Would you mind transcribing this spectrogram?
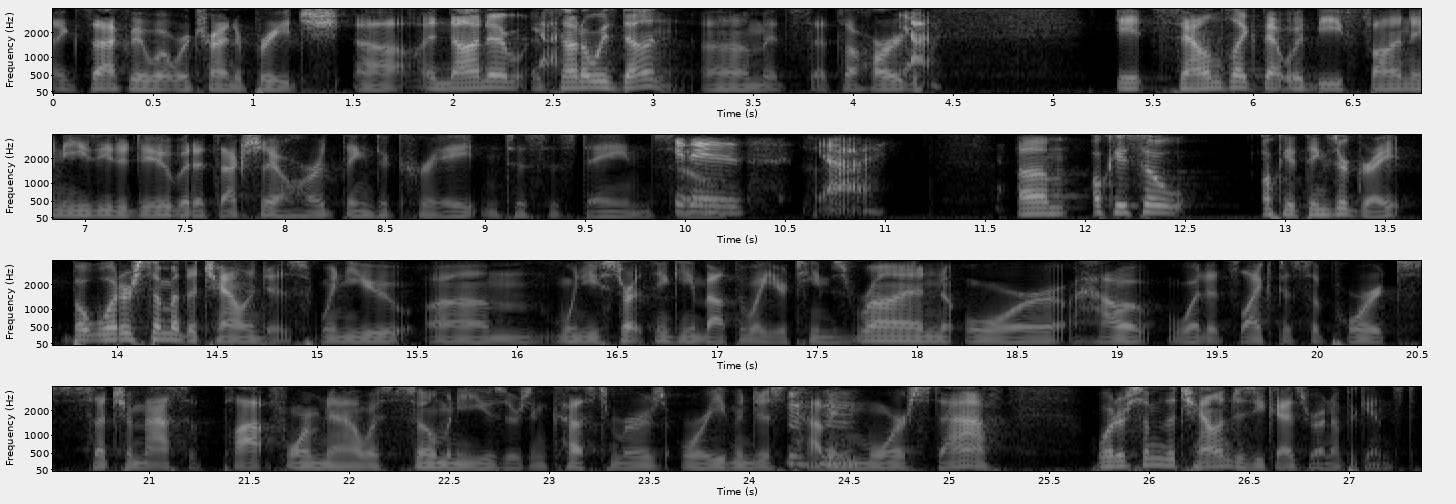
exactly what we're trying to preach. Uh, and not yeah. it's not always done. Um, it's it's a hard. Yeah. It sounds like that would be fun and easy to do, but it's actually a hard thing to create and to sustain. So it is, yeah. Um, okay, so okay, things are great, but what are some of the challenges when you um, when you start thinking about the way your teams run or how what it's like to support such a massive platform now with so many users and customers, or even just mm-hmm. having more staff? What are some of the challenges you guys run up against?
